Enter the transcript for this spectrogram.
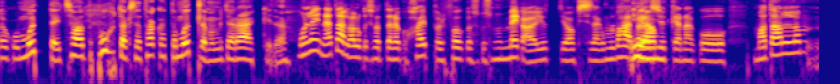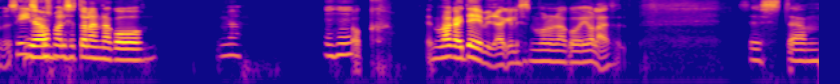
nagu mõtteid saada puhtaks, et hakata mõtlema, mida rääkida. mul oli nädala alguses vaata nagu hyperfocus, kus mul mega jutt jooksis, aga mul vahepeal oli siuke nagu madalam seis, kus ma lihtsalt olen nagu noh mm -hmm., ok, et ma väga ei tee midagi, lihtsalt mul nagu ei ole, sest ähm,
